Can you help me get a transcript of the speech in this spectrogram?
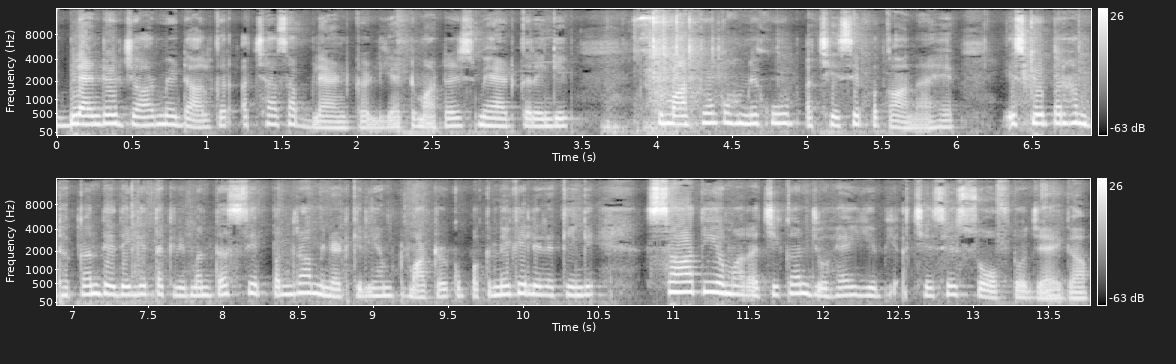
ब्लेंडर जार में डालकर अच्छा सा ब्लेंड कर लिया टमाटर इसमें ऐड करेंगे। टमाटरों को हमने खूब अच्छे से पकाना है। इसके ऊपर हम ढक्कन दे देंगे। तकरीबन दस से पंद्रह मिनट के लिए हम टमाटर को पकने के लिए रखेंगे। साथ ही हमारा चिकन जो है, ये भी अच्छे से सॉफ्ट हो जाएगा।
